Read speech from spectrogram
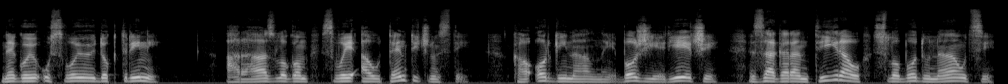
nego je u svojoj doktrini, a razlogom svoje autentičnosti, kao originalne Božije riječi, zagarantirao slobodu nauci,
